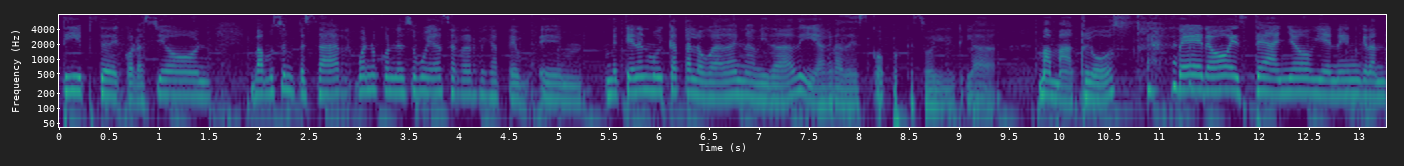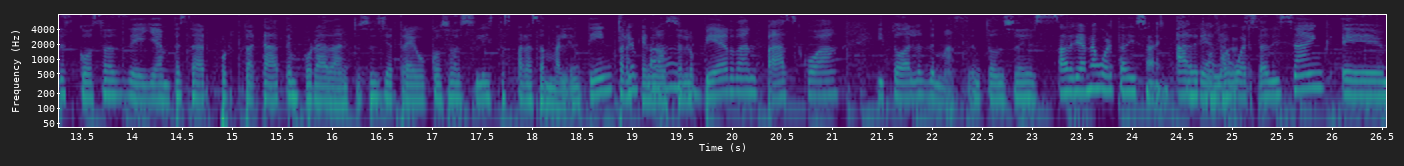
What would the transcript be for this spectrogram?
tips de decoración. Vamos a empezar, bueno, con eso voy a cerrar, fíjate, eh, me tienen muy catalogada en Navidad y agradezco porque soy la mamá Claus. Pero este año vienen grandes cosas de ya empezar por cada temporada. Entonces ya traigo cosas listas para San Valentín, para que no se lo pierdan, Pascua y todas las demás. Entonces. Adriana Huerta Design. Adriana Huerta Design. Eh,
